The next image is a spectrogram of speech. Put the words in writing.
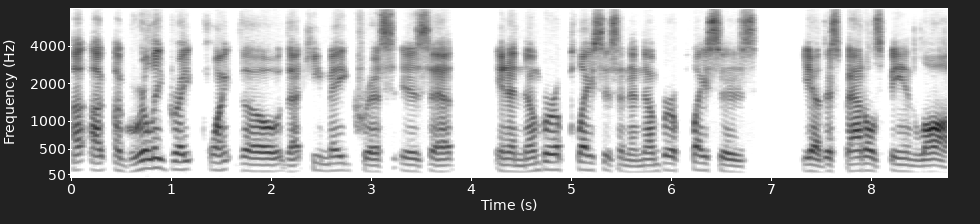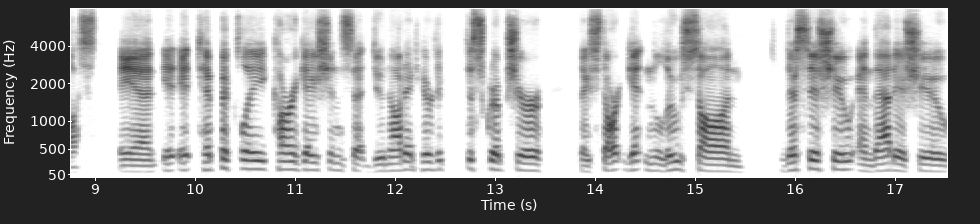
A, a, a, really great point, though, that he made, Chris, is that in a number of places, in a number of places, yeah, this battle's being lost. And it, it typically, congregations that do not adhere to the scripture, they start getting loose on this issue and that issue.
